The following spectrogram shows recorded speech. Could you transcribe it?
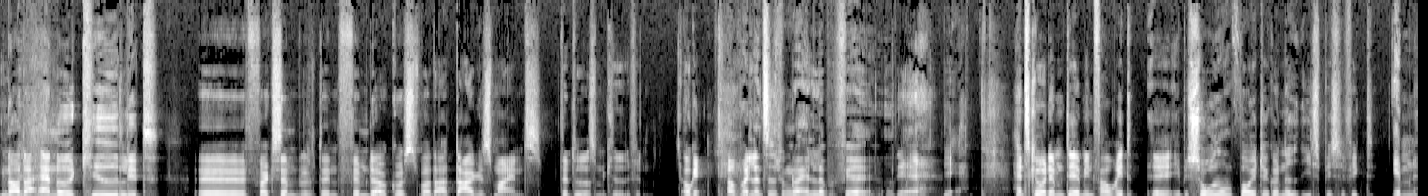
Når der er noget kedeligt, øh, for eksempel den 5. august, hvor der er Darkest Minds. Det lyder som en kedelig film. Okay. Og på et eller andet tidspunkt, når alle er på ferie. Ja. Ja. Han skriver dem, det er mine favorit øh, episoder, hvor I dykker ned i et specifikt emne.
